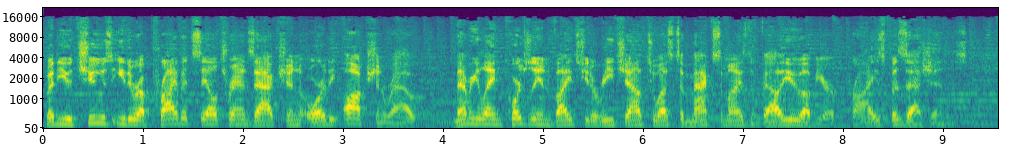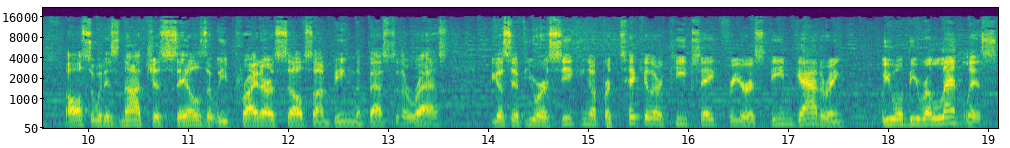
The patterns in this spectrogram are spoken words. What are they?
Whether you choose either a private sale transaction or the auction route, Memory Lane cordially invites you to reach out to us to maximize the value of your prized possessions. Also, it is not just sales that we pride ourselves on being the best of the rest, because if you are seeking a particular keepsake for your esteemed gathering, we will be relentless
